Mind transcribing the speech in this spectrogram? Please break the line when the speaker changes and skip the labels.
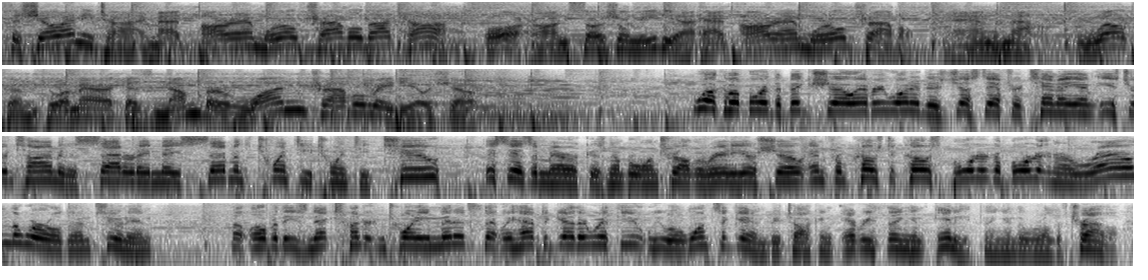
With the show anytime at rmworldtravel.com or on social media at rmworldtravel. And now, welcome to America's number one travel radio show.
Welcome aboard the big show, everyone. It is just after 10 a.m. Eastern Time. It is Saturday, May 7th, 2022. This is America's number one travel radio show, and from coast to coast, border to border, and around the world on TuneIn. Well, over these next 120 minutes that we have together with you, we will once again be talking everything and anything in the world of travel.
